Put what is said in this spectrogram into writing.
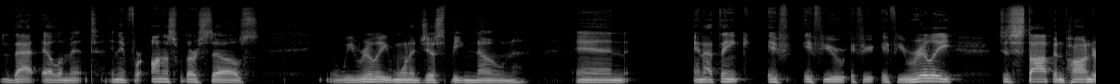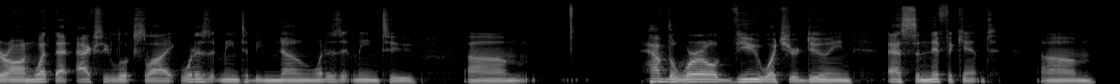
that element. And if we're honest with ourselves, we really want to just be known. And and I think if if you if you if you really just stop and ponder on what that actually looks like, what does it mean to be known? What does it mean to um, have the world view what you're doing as significant? Um,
